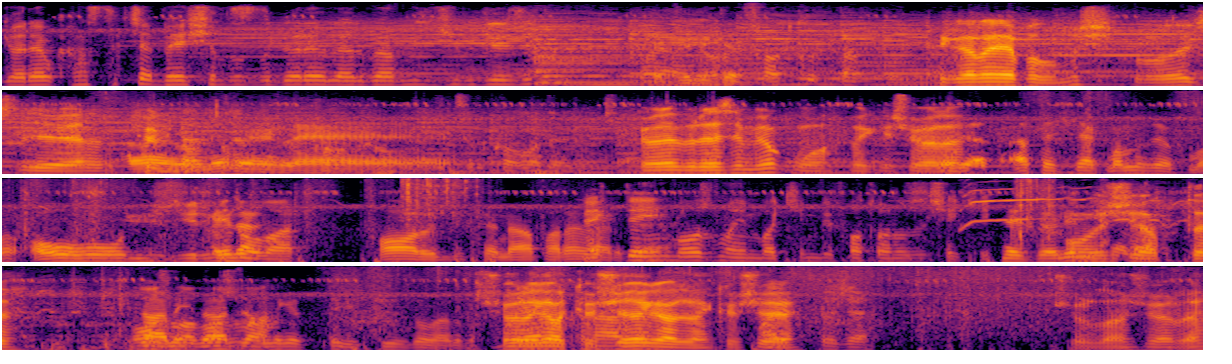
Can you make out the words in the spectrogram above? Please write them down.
görev kastıkça 5 yıldızlı görevleri ben bir iki video izledim. Bayağı 40 dakika oynuyor. Sigara yapılmış. Burada içiliyor yani. Aynen öyle. Kova yani. Şöyle bir resim yok mu? Peki şöyle. Böyle ateş yakmamız yok mu? Oo 120 beyler, dolar. Harbi fena para verdi. Bekleyin bozmayın bakayım bir fotonuzu çekeyim. Şey söyleyeyim mi işi sana? yaptı. Bir tane Bozma, daha bozma. canlı getirsek 200 dolardı. Şöyle Buraya gel bakın köşeye abi. geleceksin köşeye. Hoca. Şuradan şöyle.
